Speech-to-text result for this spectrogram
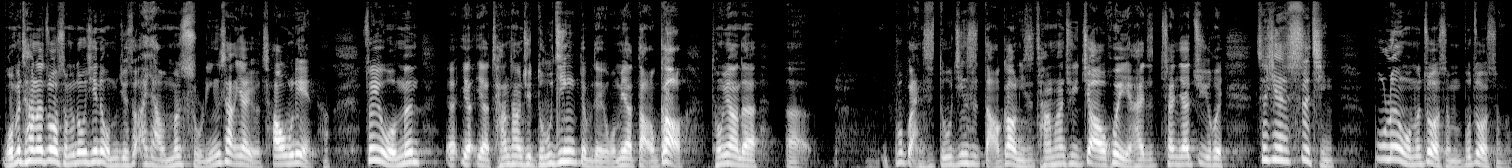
我们常常做什么东西呢？我们就说：“哎呀，我们属灵上要有操练哈。”所以，我们呃要要常常去读经，对不对？我们要祷告。同样的，呃，不管是读经是祷告，你是常常去教会还是参加聚会，这些事情，不论我们做什么不做什么，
